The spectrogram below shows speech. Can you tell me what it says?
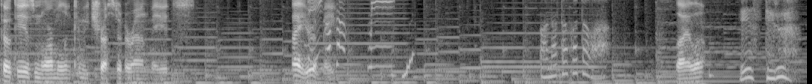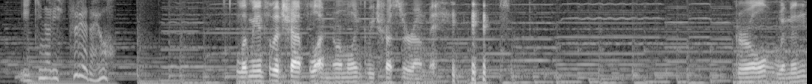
Koke is normal and can be trusted around maids. Hi, you're メイ a ド maid. さんみーあなた方は Lila, エステル いきなり失礼だよ let me into the chapel. I'm normal and can be trusted around maids. Girl, women.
